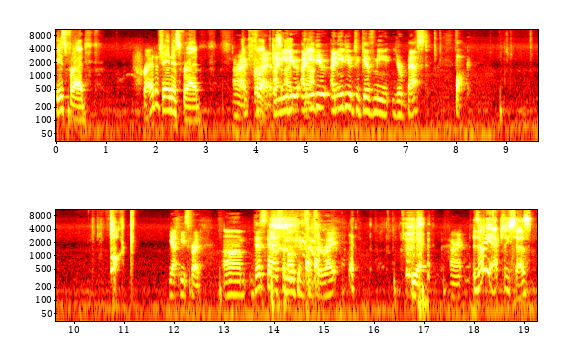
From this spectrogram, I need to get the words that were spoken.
He's Fred. Fred? Shane is Fred. All right, I'm Fred, Fred. I 'cause need I- you. I yeah. need you. I need you to give me your best. Fuck. Fuck! Yeah, he's Fred. Um, this guy's the motion sensor, right? yeah. All right. Is that what he actually says?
